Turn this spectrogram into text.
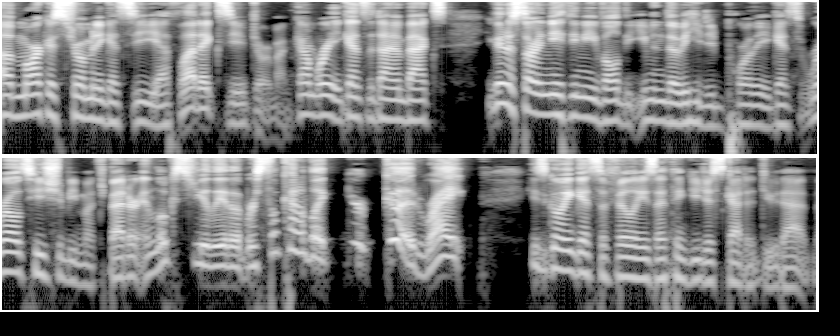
Of Marcus Stroman against the Athletics. You have Jordan Montgomery against the Diamondbacks. You're going to start Nathan Eovaldi, even though he did poorly against the Royals. He should be much better. And Lucas Giolito, we're still kind of like, you're good, right? He's going against the Phillies. I think you just got to do that.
